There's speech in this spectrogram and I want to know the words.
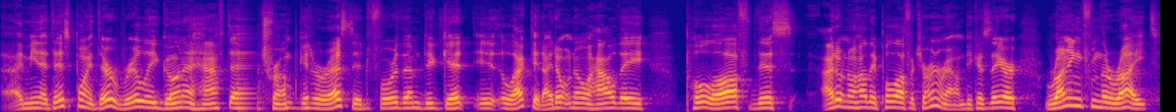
I mean, at this point, they're really going to have to have Trump get arrested for them to get elected. I don't know how they pull off this I don't know how they pull off a turnaround because they are running from the right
